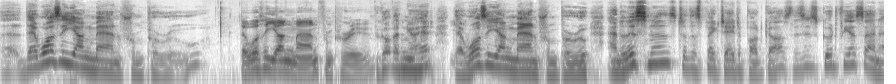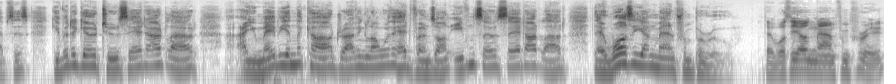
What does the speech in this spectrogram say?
Uh, there was a young man from Peru. There was a young man from Peru. You've got that in your head? There was a young man from Peru. And listeners to the Spectator podcast, this is good for your synapses. Give it a go too. Say it out loud. Uh, you may be in the car driving along with the headphones on. Even so, say it out loud. There was a young man from Peru. There was a young man from Peru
